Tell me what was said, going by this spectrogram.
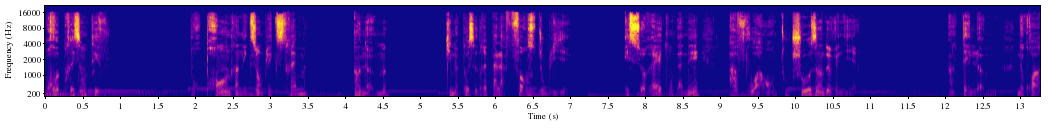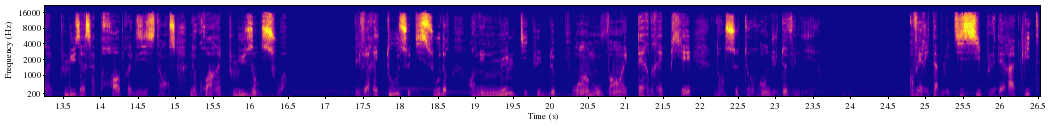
Représentez-vous, pour prendre un exemple extrême, un homme qui ne posséderait pas la force d'oublier et serait condamné à voir en toute chose un devenir. Un tel homme ne croirait plus à sa propre existence, ne croirait plus en soi. Il verrait tout se dissoudre en une multitude de points mouvants et perdrait pied dans ce torrent du devenir. En véritable disciple d'Héraclite,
